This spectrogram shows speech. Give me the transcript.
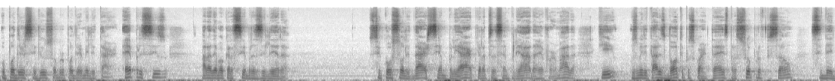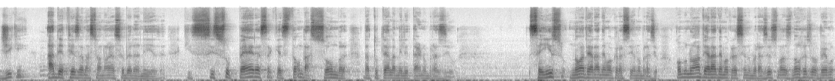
o poder civil sobre o poder militar. É preciso, para a democracia brasileira se consolidar, se ampliar, porque ela precisa ser ampliada, reformada, que os militares voltem para os quartéis, para a sua profissão, se dediquem à defesa nacional e à soberania, que se supere essa questão da sombra da tutela militar no Brasil. Sem isso, não haverá democracia no Brasil. Como não haverá democracia no Brasil se nós não resolvermos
